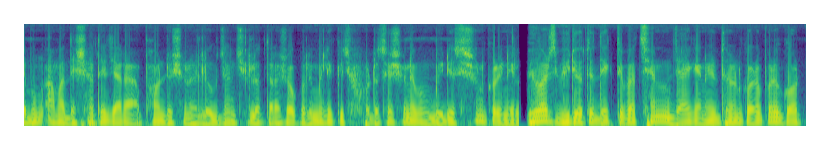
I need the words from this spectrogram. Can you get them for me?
এবং আমাদের সাথে যারা ফাউন্ডেশনের লোকজন ছিল, তারা সকলে মিলে কিছু ফটো সেশন এবং ভিডিও সেশন করে নিল ভিউয়ার্স ভিডিওতে দেখতে পাচ্ছেন, জায়গা নির্ধারণ করার পরে গর্ত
